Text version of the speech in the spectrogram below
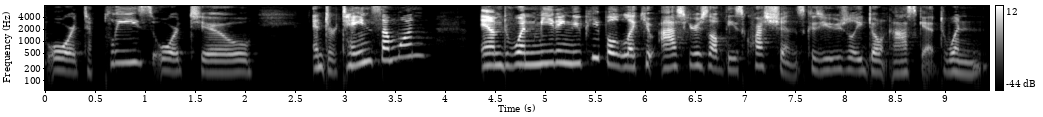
or to please or to entertain someone. And when meeting new people, like you ask yourself these questions because you usually don't ask it when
